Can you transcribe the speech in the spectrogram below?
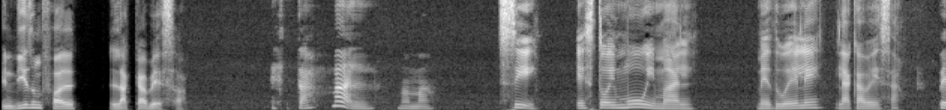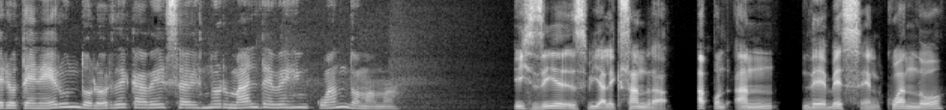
In diesem Fall la cabeza. ¿Estás mal, mamá? Sí, estoy muy mal. Me duele la cabeza. Pero tener un dolor de cabeza es normal de vez en cuando, mamá. Ich sehe es wie Alexandra. Ab und an, de vez en cuando,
